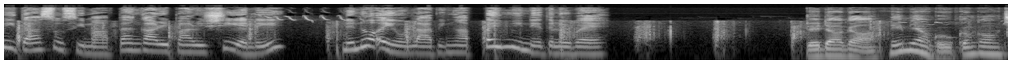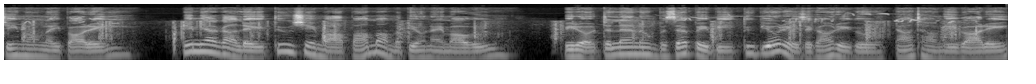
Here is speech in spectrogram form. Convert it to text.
မိသားစုစီမှာပန်ကာရီပါရီရှိရလေနင်တို့အိမ်ကိုလာပြီးငါပိတ်မိနေတယ်လို့ပဲ Twitter ကနှင်းမြကိုကောင်းကောင်းချိန်မောင်းလိုက်ပါတယ်။နှင်းမြကလည်းသူ့ရှိမှဘာမှမပြောနိုင်ပါဘူး။ပြီးတော့တလန်းလုံးပါဇက်ပိတ်ပြီးသူပြောတဲ့စကားတွေကိုနားထောင်နေပါတယ်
